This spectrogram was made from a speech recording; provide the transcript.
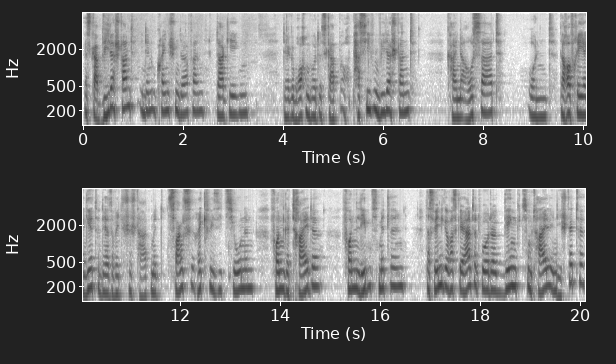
Es gab Widerstand in den ukrainischen Dörfern dagegen, der gebrochen wurde. Es gab auch passiven Widerstand, keine Aussaat. Und darauf reagierte der sowjetische Staat mit Zwangsrequisitionen von Getreide, von Lebensmitteln. Das wenige, was geerntet wurde, ging zum Teil in die Städte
